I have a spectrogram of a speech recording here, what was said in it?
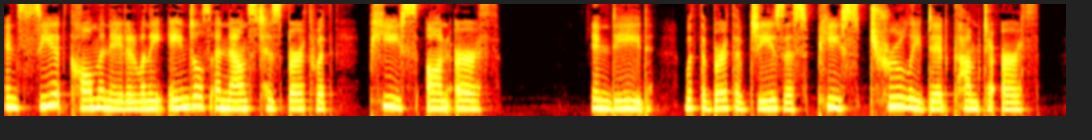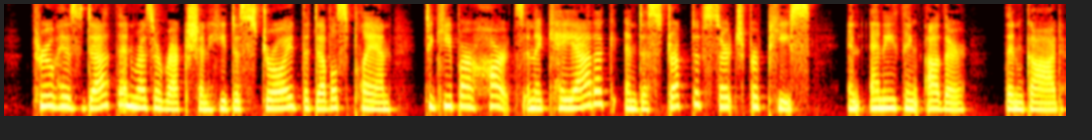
and see it culminated when the angels announced his birth with peace on earth. Indeed, with the birth of Jesus, peace truly did come to earth. Through his death and resurrection, he destroyed the devil's plan to keep our hearts in a chaotic and destructive search for peace in anything other than God.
